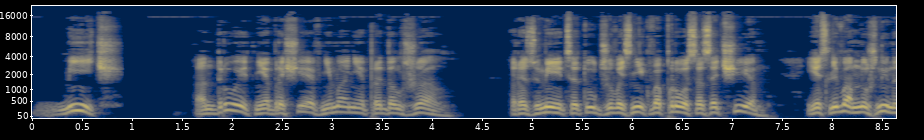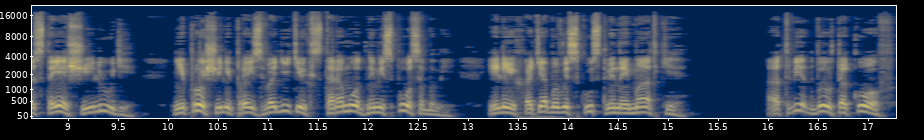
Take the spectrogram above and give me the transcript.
Мич Андроид, не обращая внимания, продолжал. Разумеется, тут же возник вопрос, а зачем? Если вам нужны настоящие люди, не проще ли производить их старомодными способами или хотя бы в искусственной матке? Ответ был таков,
